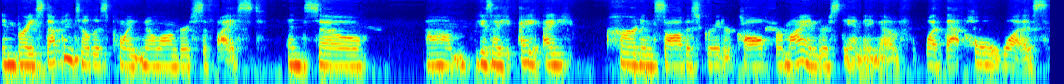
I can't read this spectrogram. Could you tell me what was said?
embraced up until this point no longer sufficed and so, um, because I, I, I, heard and saw this greater call for my understanding of what that hole was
